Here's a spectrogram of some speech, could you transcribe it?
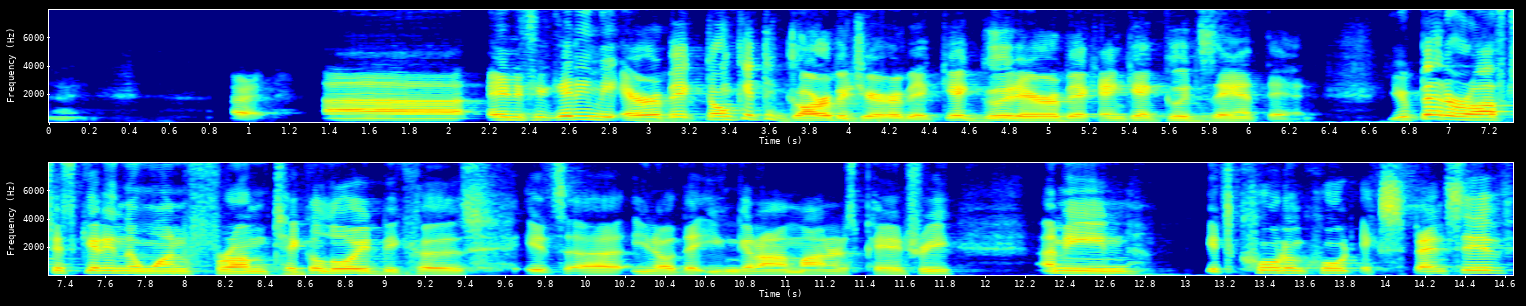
right. All right. Uh, and if you're getting the Arabic, don't get the garbage Arabic. Get good Arabic and get good xanthan. You're better off just getting the one from Ticaloid because it's uh, you know that you can get on a Modernist Pantry. I mean, it's quote unquote expensive,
